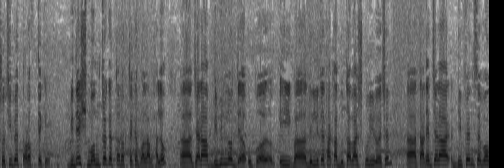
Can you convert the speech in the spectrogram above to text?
সচিবের তরফ থেকে বিদেশ মন্ত্রকের তরফ থেকে বলা ভালো যারা বিভিন্ন এই দিল্লিতে থাকা দূতাবাসগুলি রয়েছেন তাদের যারা ডিফেন্স এবং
